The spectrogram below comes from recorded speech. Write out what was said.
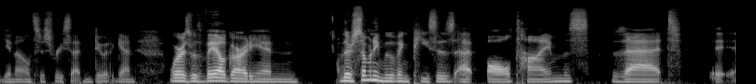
You know, let's just reset and do it again. Whereas with Vale Guardian, there's so many moving pieces at all times that. It,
